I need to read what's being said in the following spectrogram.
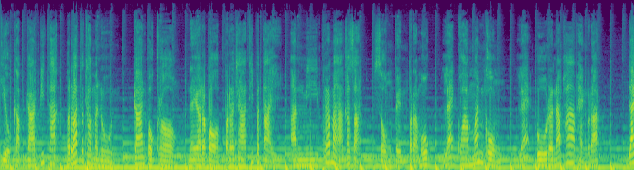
เกี่ยวกับการพิทักษ์รัฐธรรมนูญ การปกครองในระบอบประชาธิปไตย อันมีพระมหากษัตริย์ ทรงเป็นประมุขและความมั่นคง และบูรณภาพแห่งรัฐ ได้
